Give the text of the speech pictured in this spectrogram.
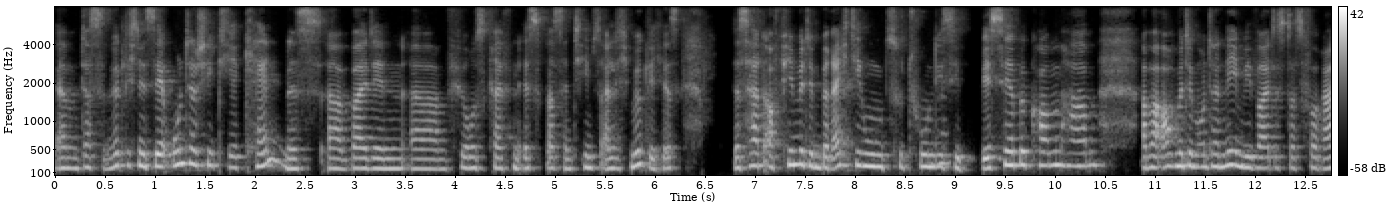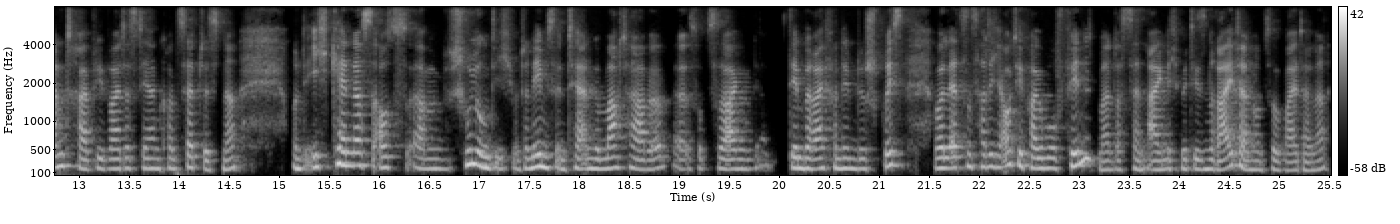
ähm, dass wirklich eine sehr unterschiedliche Kenntnis äh, bei den ähm, Führungskräften ist, was in Teams eigentlich möglich ist. Das hat auch viel mit den Berechtigungen zu tun, die sie bisher bekommen haben, aber auch mit dem Unternehmen, wie weit es das vorantreibt, wie weit es deren Konzept ist. Ne? Und ich kenne das aus ähm, Schulungen, die ich unternehmensintern gemacht habe, äh, sozusagen dem Bereich, von dem du sprichst. Aber letztens hatte ich auch die Frage, wo findet man das denn eigentlich mit diesen Reitern und so weiter? Ne?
